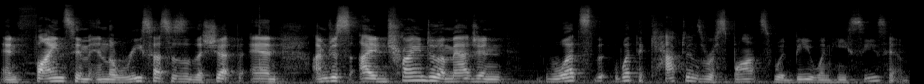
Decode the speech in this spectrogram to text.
and finds him in the recesses of the ship. And I'm just, I'm trying to imagine what's the, what the captain's response would be when he sees him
